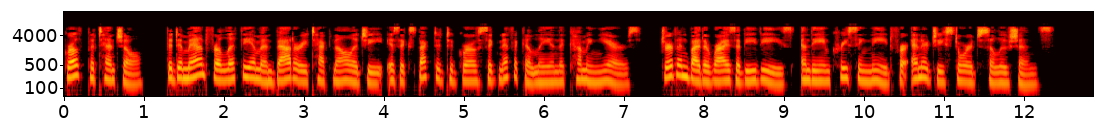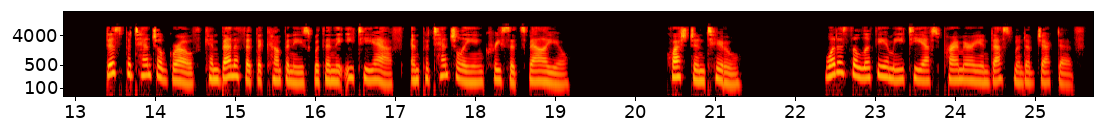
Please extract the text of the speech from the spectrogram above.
Growth potential the demand for lithium and battery technology is expected to grow significantly in the coming years, driven by the rise of EVs and the increasing need for energy storage solutions. This potential growth can benefit the companies within the ETF and potentially increase its value. Question 2. What is the lithium ETF's primary investment objective?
